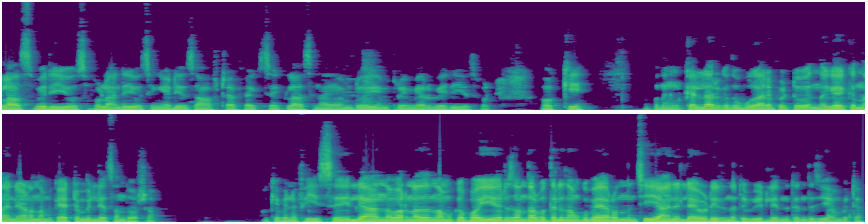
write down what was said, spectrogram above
class very useful and using എഡിയോസ് ആഫ്റ്റർ എഫക്ട്സ് ക്ലാസ്സിന് I am doing premiere very useful okay അപ്പോൾ നിങ്ങൾക്ക് എല്ലാവർക്കും ഇത് ഉപകാരപ്പെട്ടു എന്ന് കേൾക്കുന്നത് തന്നെയാണ് നമുക്ക് ഏറ്റവും വലിയ സന്തോഷം. ഓക്കെ പിന്നെ ഫീസ് ഇല്ല എന്ന് പറഞ്ഞത് നമുക്കിപ്പോൾ ഈ ഒരു സന്ദർഭത്തിൽ നമുക്ക് വേറെ ഒന്നും ചെയ്യാനില്ല ഇവിടെ ഇരുന്നിട്ട് വീട്ടിലിരുന്നിട്ട് എന്ത് ചെയ്യാൻ പറ്റുക?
